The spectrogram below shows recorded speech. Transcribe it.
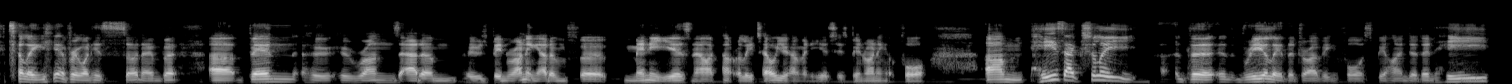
telling everyone his surname, but uh, Ben, who who runs Adam, who's been running Adam for many years now. I can't really tell you how many years he's been running it for. Um, he's actually the really the driving force behind it, and he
